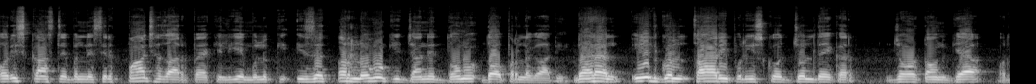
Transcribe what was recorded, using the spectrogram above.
और इस कांस्टेबल ने सिर्फ़ पाँच हज़ार रूपए के लिए मुल्क की इज़्ज़त और लोगों की जाने दोनों दौ पर लगा दी। बहरहाल, ईद गुल सारी पुलिस को जुल देकर ज़ोर टाउन गया और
